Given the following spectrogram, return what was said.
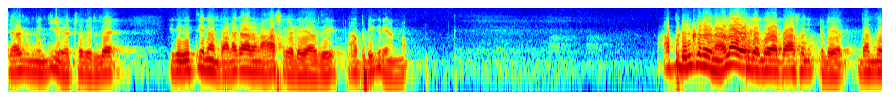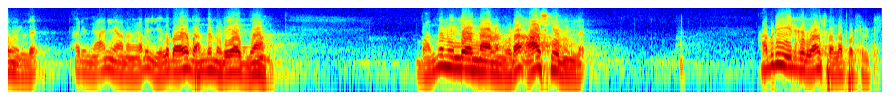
தேவைக்கு மிஞ்சி வெட்டுறதில்லை. இதை விற்று நான் பணக்காரன் ஆசை கிடையாது. அப்படிங்கிற எண்ணம். அப்படி இருக்கிறதுனால அவருக்கு அந்த பாசம் கிடையாது. பந்தம் இல்லை. அது ஞானி ஆனதுனால இயல்பாக பந்தம் கிடையாது தான். பந்தம் இல்லைன்னாலும் கூட ஆசியம் இல்லை. அப்படி இருக்கிறதா சொல்லப்பட்டிருக்கு.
